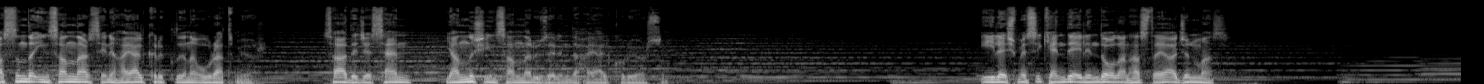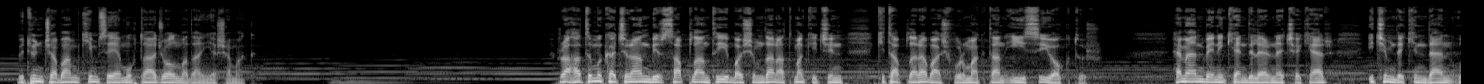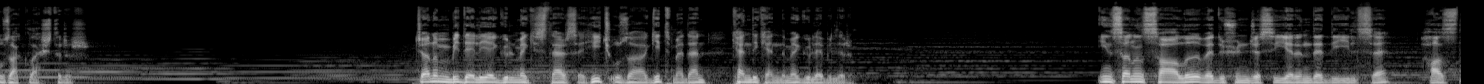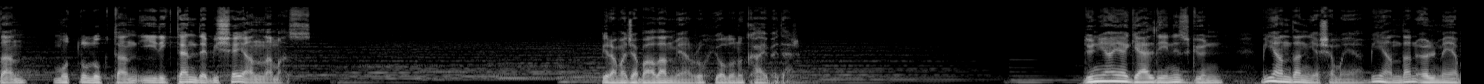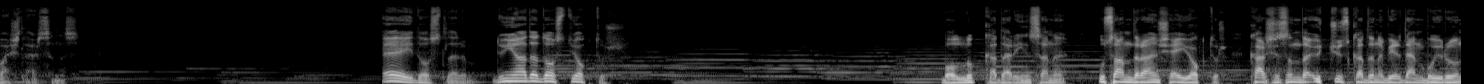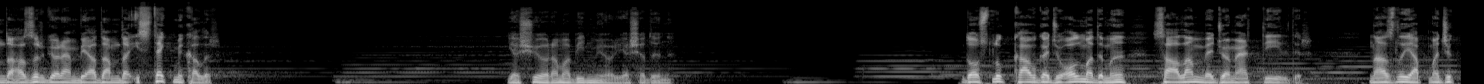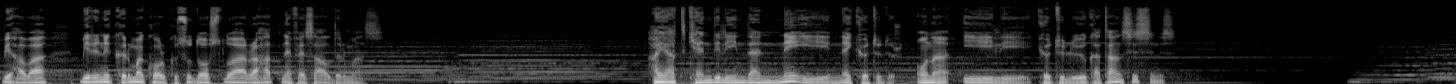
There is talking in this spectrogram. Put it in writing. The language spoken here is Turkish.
Aslında insanlar seni hayal kırıklığına uğratmıyor. Sadece sen yanlış insanlar üzerinde hayal kuruyorsun. İyileşmesi kendi elinde olan hastaya acınmaz. Bütün çabam kimseye muhtaç olmadan yaşamak. Rahatımı kaçıran bir saplantıyı başımdan atmak için kitaplara başvurmaktan iyisi yoktur. Hemen beni kendilerine çeker, içimdekinden uzaklaştırır. Canım bir deliye gülmek isterse hiç uzağa gitmeden kendi kendime gülebilirim. İnsanın sağlığı ve düşüncesi yerinde değilse hazdan, mutluluktan, iyilikten de bir şey anlamaz. Bir amaca bağlanmayan ruh yolunu kaybeder. Dünyaya geldiğiniz gün bir yandan yaşamaya, bir yandan ölmeye başlarsınız. Ey dostlarım, dünyada dost yoktur. Bolluk kadar insanı usandıran şey yoktur. Karşısında 300 kadını birden buyruğunda hazır gören bir adamda istek mi kalır? Yaşıyor ama bilmiyor yaşadığını. Dostluk kavgacı olmadı mı sağlam ve cömert değildir. Nazlı yapmacık bir hava, birini kırma korkusu dostluğa rahat nefes aldırmaz. Hayat kendiliğinden ne iyi ne kötüdür. Ona iyiliği, kötülüğü katan sizsiniz.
